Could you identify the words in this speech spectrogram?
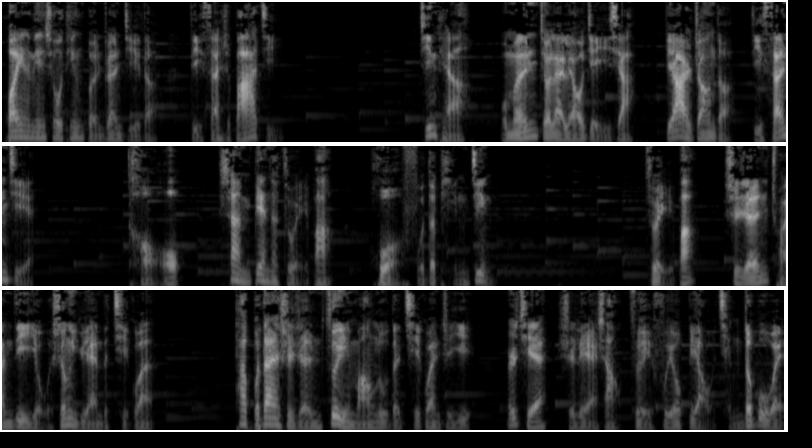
欢迎您收听本专辑的第三十八集。今天啊，我们就来了解一下第二章的第三节：口，善变的嘴巴。祸福的平静。嘴巴是人传递有声语言的器官，它不但是人最忙碌的器官之一，而且是脸上最富有表情的部位。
